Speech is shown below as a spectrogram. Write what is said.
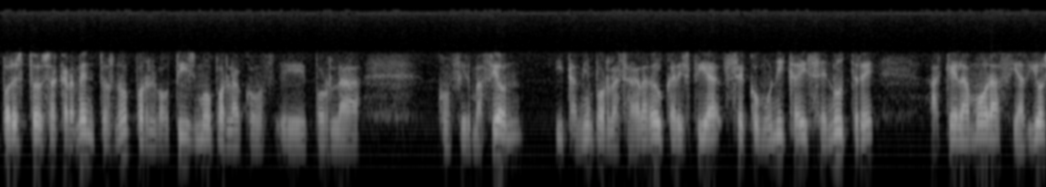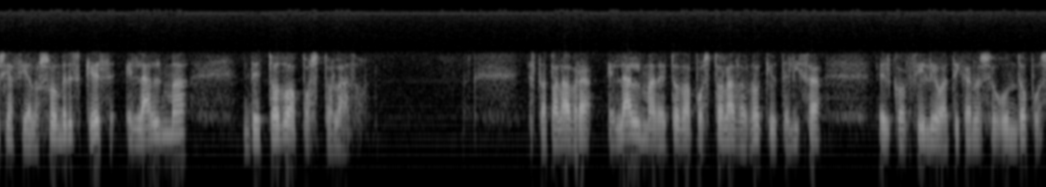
Por estos sacramentos, ¿no? Por el bautismo, por la, eh, por la confirmación y también por la Sagrada Eucaristía se comunica y se nutre aquel amor hacia Dios y hacia los hombres que es el alma de todo apostolado. Esta palabra, el alma de todo apostolado, ¿no? que utiliza el Concilio Vaticano II, pues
